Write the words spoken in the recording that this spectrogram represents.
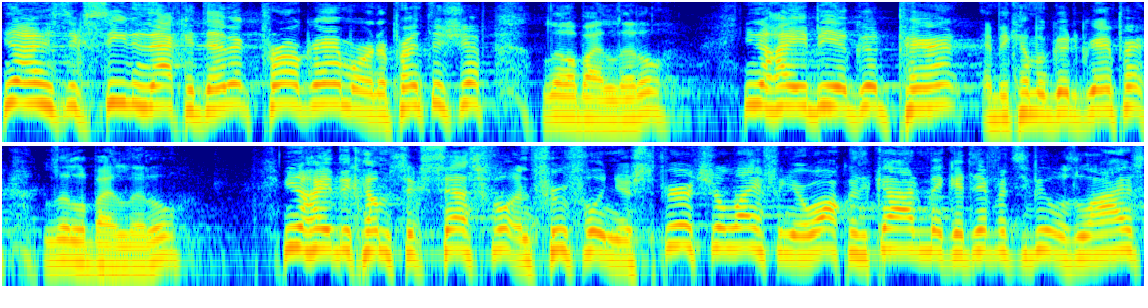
You know how you succeed in an academic program or an apprenticeship? Little by little. You know how you be a good parent and become a good grandparent? Little by little. You know how you become successful and fruitful in your spiritual life and your walk with God and make a difference in people's lives?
